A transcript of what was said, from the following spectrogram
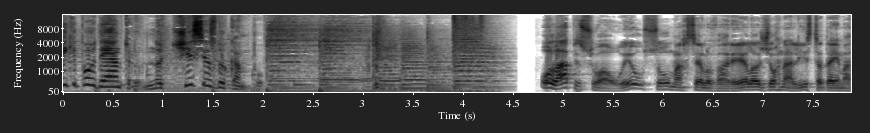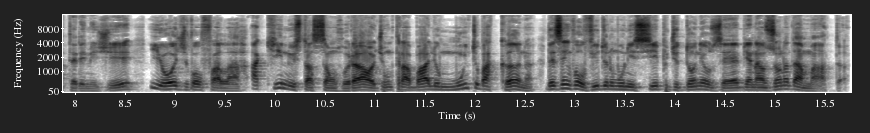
Fique por dentro. Notícias do Campo. Olá pessoal, eu sou Marcelo Varela, jornalista da Emater MG, e hoje vou falar aqui no Estação Rural de um trabalho muito bacana desenvolvido no município de Dona Eusébia, na Zona da Mata.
